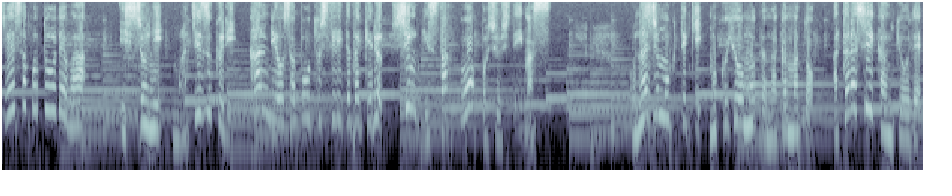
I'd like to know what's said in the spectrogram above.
J サポ島では一緒にまちづくり管理をサポートしていただける新規スタッフを募集しています。同じ目的目標を持った仲間と新しい環境で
